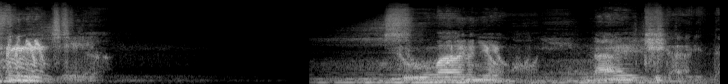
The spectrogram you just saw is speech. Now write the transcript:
생명체여. 수많은 영혼이 날 기다린다.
